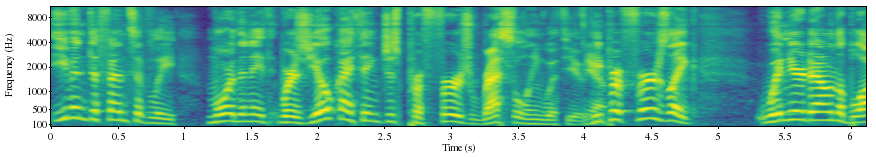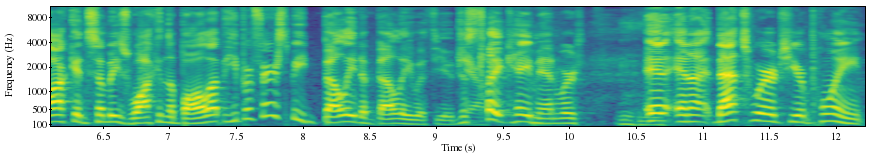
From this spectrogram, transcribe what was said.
even defensively, more than anything. Whereas Yoke, I think, just prefers wrestling with you. He prefers like when you're down on the block and somebody's walking the ball up. He prefers to be belly to belly with you, just Yeah. like, hey man, we're. Mm-hmm. And, and I, that's where, to your point,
